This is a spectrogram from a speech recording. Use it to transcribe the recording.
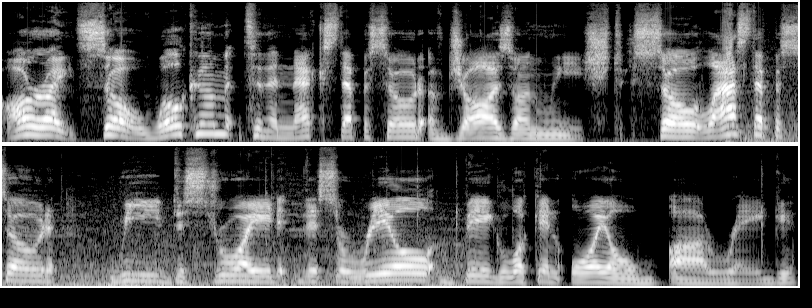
Alright, so welcome to the next episode of Jaws Unleashed. So, last episode, we destroyed this real big looking oil uh, rig.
